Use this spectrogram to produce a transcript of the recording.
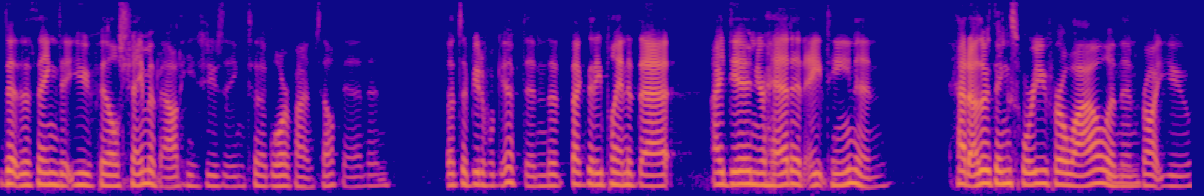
that the thing that you feel shame about, He's using to glorify Himself in, and that's a beautiful gift. And the fact that He planted that idea in your head at 18 and had other things for you for a while, and Mm-hmm. then brought you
